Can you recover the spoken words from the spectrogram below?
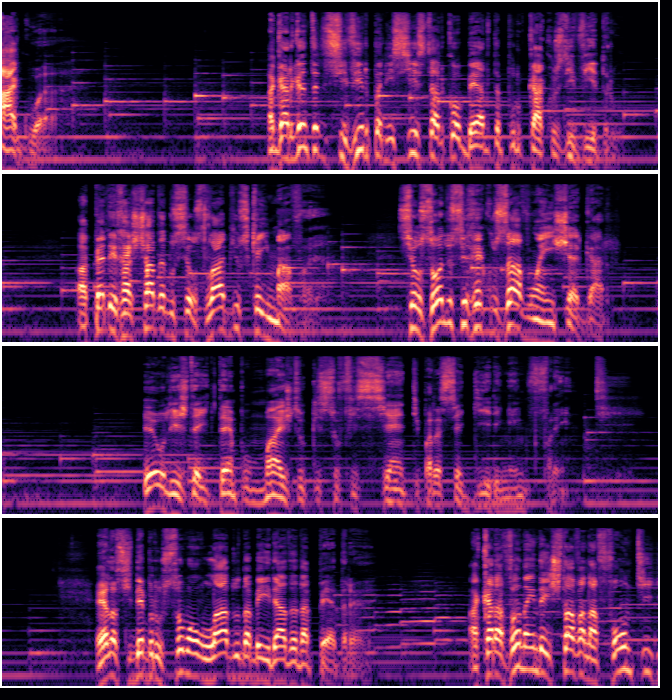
Água. A garganta de Sivir parecia estar coberta por cacos de vidro. A pele rachada dos seus lábios queimava. Seus olhos se recusavam a enxergar. Eu lhes dei tempo mais do que suficiente para seguirem em frente. Ela se debruçou ao lado da beirada da pedra. A caravana ainda estava na fonte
